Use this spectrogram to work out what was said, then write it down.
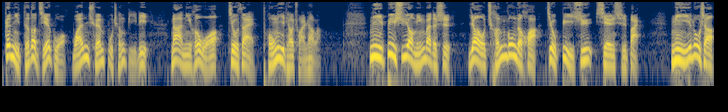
跟你得到结果完全不成比例，那你和我就在同一条船上了。你必须要明白的是，要成功的话，就必须先失败。你一路上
